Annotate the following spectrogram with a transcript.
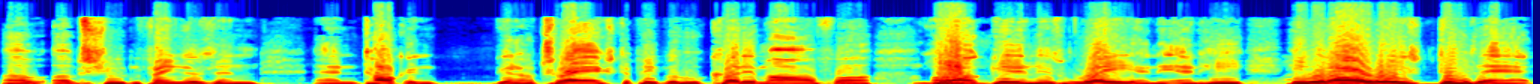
of, of shooting fingers and and talking, you know, trash to people who cut him off or Yeah. or get in his way, and and he he would always do that.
